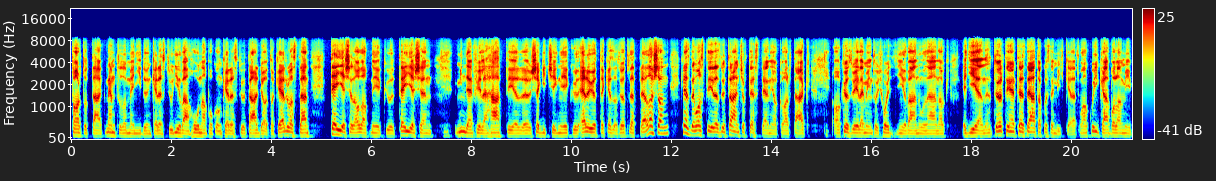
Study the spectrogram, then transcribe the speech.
tartották, nem tudom mennyi időn keresztül, nyilván hónapokon keresztül tárgyaltak erről, aztán teljesen alap nélkül, teljesen mindenféle háttér segítség nélkül előjöttek ez az ötlettel. Lassan kezdem azt érezni, hogy talán csak tesztelni akarták a közvéleményt, hogy hogy nyilván nyilvánulnának egy ilyen történethez, de hát akkor nem így kellett volna. Akkor inkább valami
